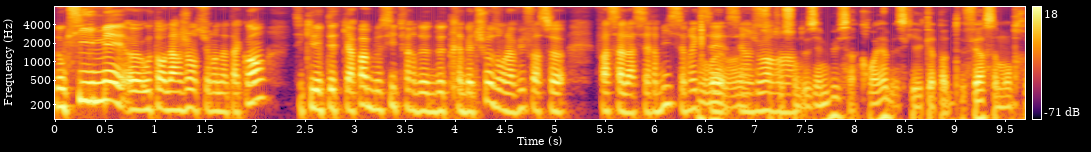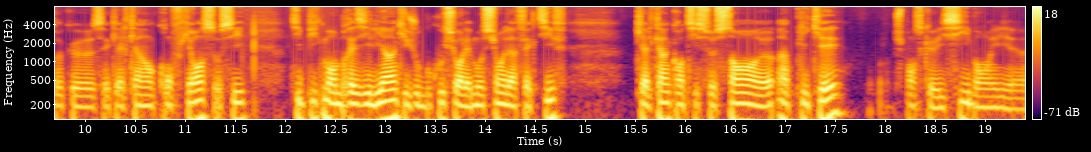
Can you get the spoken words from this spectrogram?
Donc, s'il met euh, autant d'argent sur un attaquant, c'est qu'il est peut-être capable aussi de faire de, de très belles choses. On l'a vu face euh, face à la Serbie. C'est vrai que c'est Ouais, c'est ouais, un joueur. Surtout son euh, deuxième but, c'est incroyable. Ce qu'il est capable de faire, ça montre que c'est quelqu'un en confiance aussi, typiquement brésilien, qui joue beaucoup sur l'émotion et l'affectif. Quelqu'un quand il se sent euh, impliqué. Je pense que ici, bon, il, euh,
